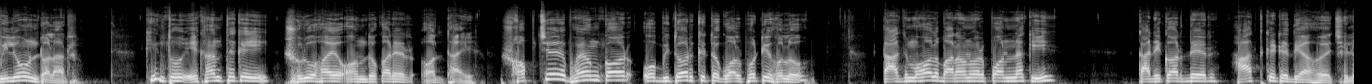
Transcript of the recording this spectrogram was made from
বিলিয়ন ডলার। কিন্তু এখান থেকেই শুরু হয় অন্ধকারের অধ্যায়। সবচেয়ে ভয়ঙ্কর ও বিতর্কিত গল্পটি হলো, তাজমহল বানানোর পর নাকি কারিগরদের হাত কেটে দেওয়া হয়েছিল,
